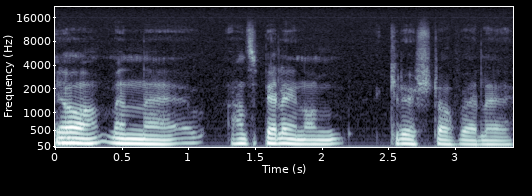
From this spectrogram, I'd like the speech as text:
Ja men eh, han spelar ju någon Krzysztof eller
